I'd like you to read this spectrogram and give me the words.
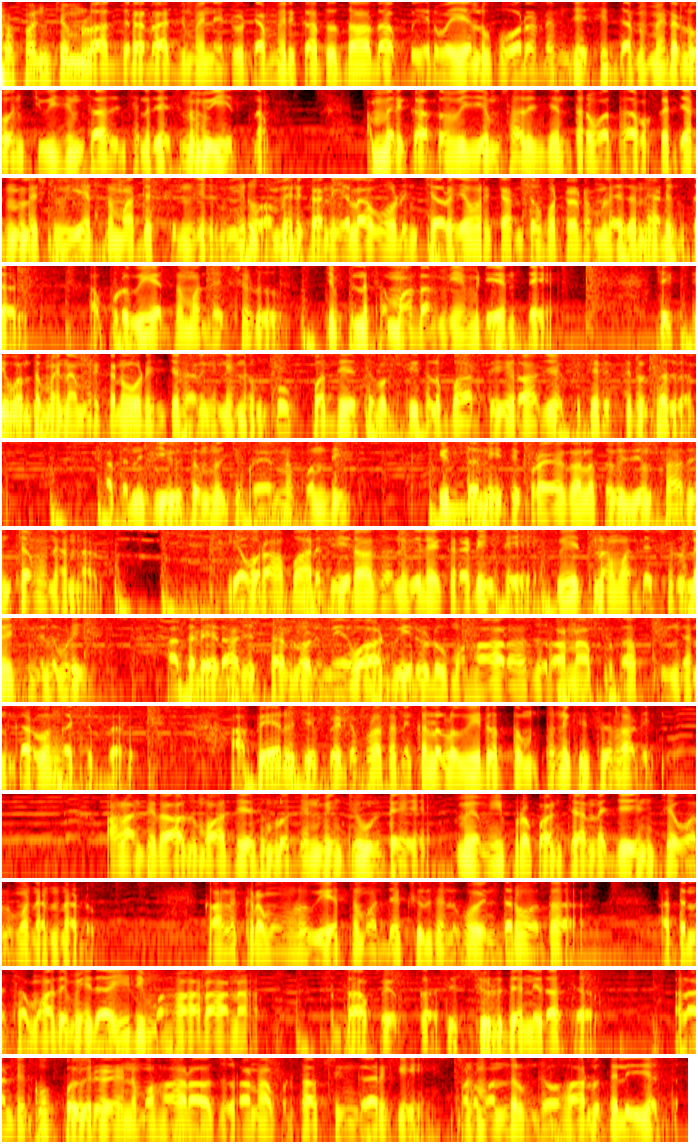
ప్రపంచంలో అగ్రరాజ్యమైనటువంటి అమెరికాతో దాదాపు ఇరవై ఏళ్ళు పోరాటం చేసి దాని మెడలు వంచి విజయం సాధించిన దేశం వియత్నాం. అమెరికాతో విజయం సాధించిన తర్వాత ఒక జర్నలిస్ట్ వియత్నాం అధ్యక్షుడిని మీరు అమెరికాని ఎలా ఓడించారో ఎవరికి అంతుపట్టడం లేదని అడుగుతాడు. అప్పుడు వియత్నాం అధ్యక్షుడు చెప్పిన సమాధానం ఏమిటి అంటే శక్తివంతమైన అమెరికాను ఓడించడానికి నేను గొప్ప దేశభక్తి గల భారతీయ రాజు యొక్క చరిత్రను చదివాను. అతని జీవితం నుంచి ప్రేరణ పొంది యుద్ధ నీతి ప్రయోగాలతో విజయం సాధించామని అన్నాడు. ఎవరు ఆ భారతీయ రాజు అని విలేకరు అడిగితే వియత్నాం అధ్యక్షుడు లేచి నిలబడి అతడే రాజస్థాన్లోని మేవాడ్ వీరుడు మహారాజు రాణా ప్రతాప్ సింగ్ అని గర్వంగా చెప్పాడు. ఆ పేరు చెప్పేటప్పుడు అతని కళ్ళలో వీరత్వం తొణికిసలాడింది. అలాంటి రాజు మా దేశంలో జన్మించి ఉంటే మేము ఈ ప్రపంచాన్ని జయించేవాళ్ళమని అన్నాడు. కాలక్రమంలో వియత్నాం అధ్యక్షుడు చనిపోయిన తర్వాత అతని సమాధి మీద ఇది మహారాణా ప్రతాప్ యొక్క శిష్యుడిదని రాశారు. అలాంటి గొప్ప వీరుడైన మహారాజు రాణా ప్రతాప్ సింగ్ గారికి మనమందరం జోహార్లు తెలియజేద్దాం.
